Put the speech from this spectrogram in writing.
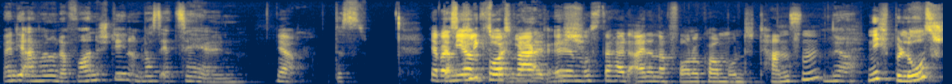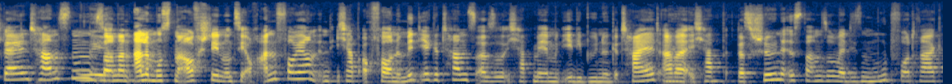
wenn die einfach nur da vorne stehen und was erzählen. Ja. Das, Ja, bei Das mir im bei mir Vortrag halt äh, musste halt eine nach vorne kommen und tanzen. ja. Nicht bloßstellen tanzen, Nee. sondern alle mussten aufstehen und sie auch anfeuern. Und ich habe auch vorne mit ihr getanzt, also ich habe mir mit ihr die Bühne geteilt. Aber ich habe, das Schöne ist dann so, bei diesem Mutvortrag,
